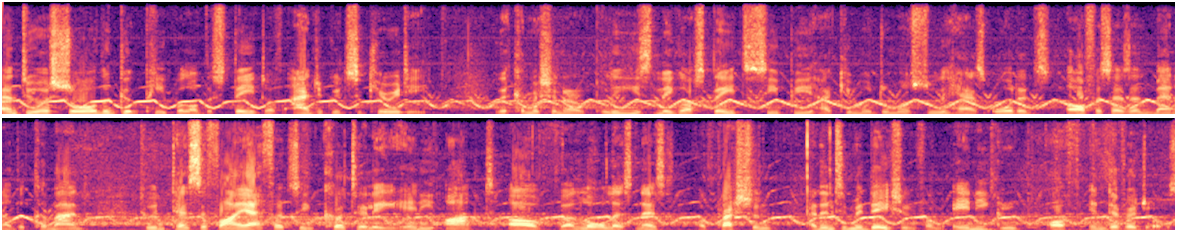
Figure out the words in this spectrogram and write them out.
and to assure the good people of the state of adequate security. The Commissioner of Police, Lagos State, CP Hakeem Odumosu, has ordered officers and men of the command to intensify efforts in curtailing any act of lawlessness, oppression, and intimidation from any group of individuals.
